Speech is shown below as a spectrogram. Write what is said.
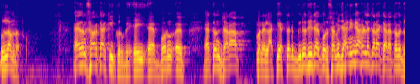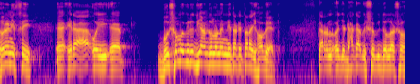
বুঝলাম না তো। এখন সরকার কি করবে? এই বর্ণ এখন যারা মানে লাকি আক্তারের বিরোধিতা করছে, আমি জানি না হলে তারা কারা, তবে ধরে নিচ্ছি এরা ওই বৈষম্য বিরোধী আন্দোলনের নেতাটে তারাই হবে আর কি। কারণ ওই যে ঢাকা বিশ্ববিদ্যালয় সহ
